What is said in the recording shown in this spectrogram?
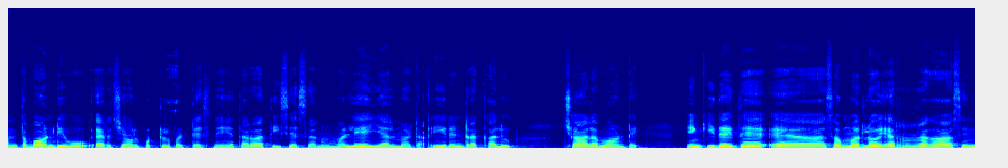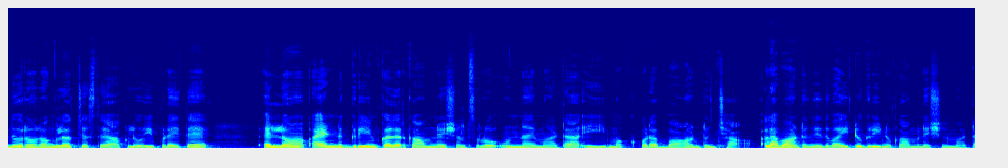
ఎంత బాగుండేవో. ఎర్రచేమలు పుట్టలు పట్టేసినాయి. తర్వాత తీసేసాను. మళ్ళీ వేయాలన్నమాట ఈ రెండు రకాలు. చాలా బాగుంటాయి. ఇంక ఇదైతే సమ్మర్లో ఎర్రగా సింధూరం రంగులో వచ్చేస్తాయి ఆకులు. ఇప్పుడైతే ఎల్లో అండ్ గ్రీన్ కలర్ కాంబినేషన్స్లో ఉన్నాయన్నమాట ఈ మొక్క కూడా బాగుంటుంది. చాలా బాగుంటుంది. ఇది వైట్ గ్రీన్ కాంబినేషన్ అన్నమాట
